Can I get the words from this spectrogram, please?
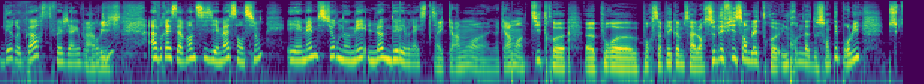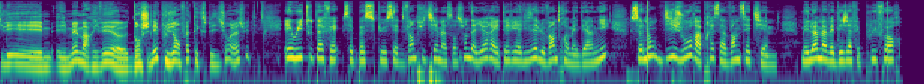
des records, cette fois j'y arrive Ah aujourd'hui, oui. après sa 26e ascension, et est même surnommé l'homme de l'Everest. Ouais, carrément, euh, il y a carrément un titre euh, euh, pour, euh, pour s'appeler comme ça. Alors ce défi semble être une promenade de santé pour lui, puisqu'il est, est même arrivé d'enchaîner plusieurs en fait, expéditions à la suite. Et oui, tout à fait. C'est parce que cette 28e ascension d'ailleurs a été réalisée le 23 mai dernier, seulement 10 jours après sa 27e. Mais l'homme avait déjà fait plus fort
